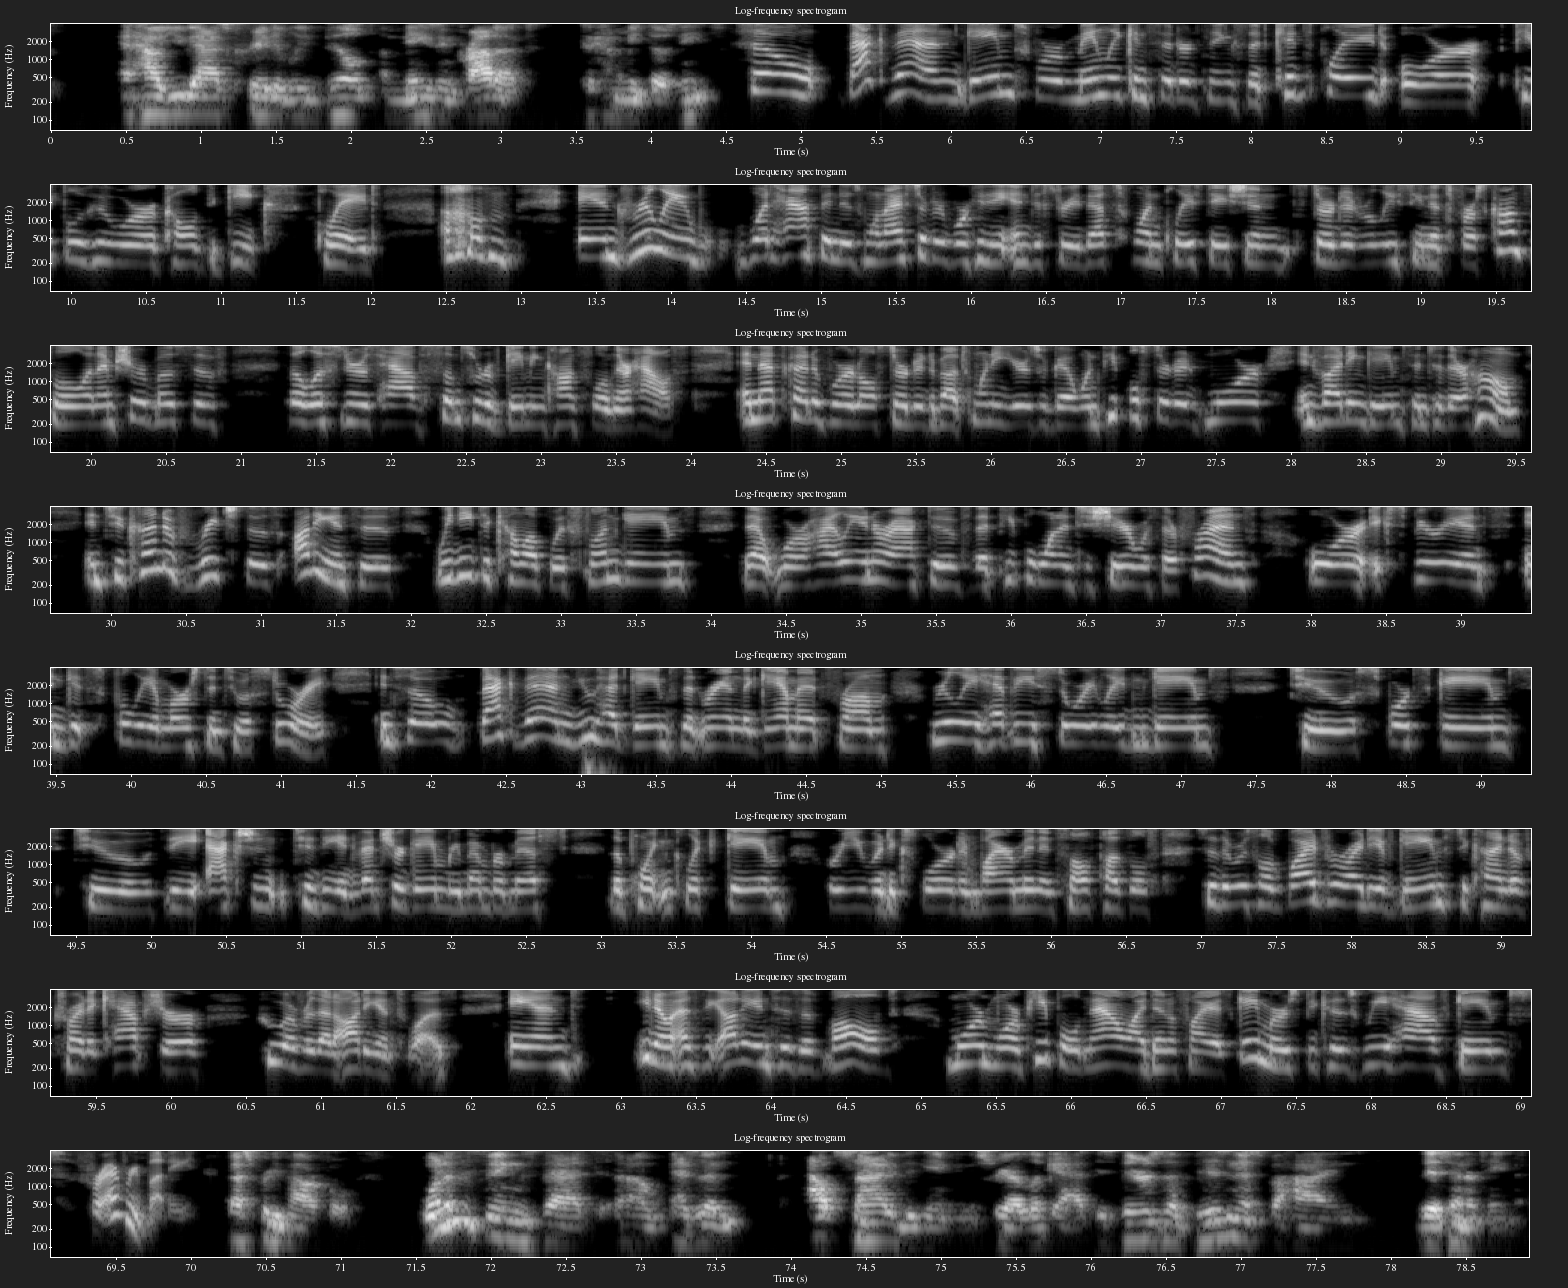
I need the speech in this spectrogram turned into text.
and how you guys creatively built amazing product to kind of meet those needs. So back then, games were mainly considered things that kids played or people who were called geeks played. Um, and really, what happened is when I started working in the industry, that's when PlayStation started releasing its first console. And I'm sure most of the listeners have some sort of gaming console in their house. And that's kind of where it all started about 20 years ago when people started more inviting games into their home. And to kind of reach those audiences, we need to come up with fun games that were highly interactive, that people wanted to share with their friends or experience and gets fully immersed into a story. And so back then, you had games that ran the gamut from really heavy story laden games to sports games to the action to the adventure game remember Myst the point and click game where you would explore an environment and solve puzzles. So there was a wide variety of games to kind of try to capture whoever that audience was. And you know as the audience has evolved more and more people now identify as gamers because we have games for everybody. That's pretty powerful. One of the things that, uh, as an outside of the gaming industry, I look at is there's a business behind this entertainment,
